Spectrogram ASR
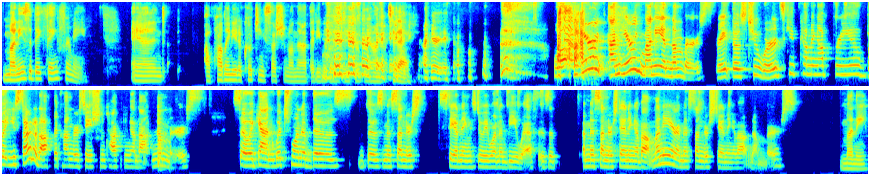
money is a big thing for me. And I'll probably need a coaching session on that that even goes deeper beyond today. I hear you. well, I'm hearing I'm hearing money and numbers, right? Those two words keep coming up for you, but you started off the conversation talking about numbers. So again, which one of those those misunderstandings do we want to be with? Is it a misunderstanding about money or a misunderstanding about numbers? Money.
